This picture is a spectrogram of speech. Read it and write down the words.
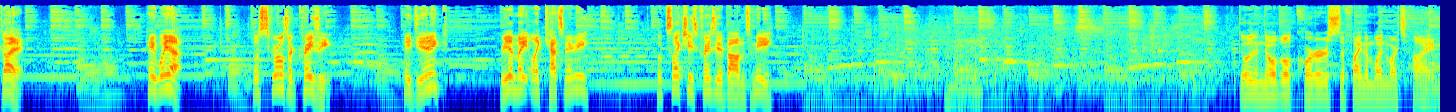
Got it. Hey, wait up! Those squirrels are crazy. Hey, do you think Rita might like cats, maybe? Looks like she's crazy about them to me. Go to the noble quarters to find them one more time.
